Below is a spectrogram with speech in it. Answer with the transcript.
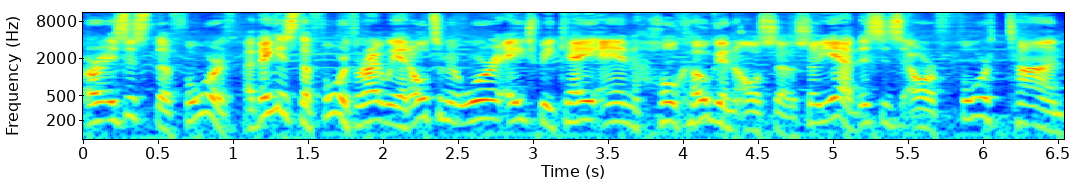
or is this the fourth? I think it's the fourth, right? We had Ultimate Warrior, HBK, and Hulk Hogan also. So yeah, this is our fourth time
